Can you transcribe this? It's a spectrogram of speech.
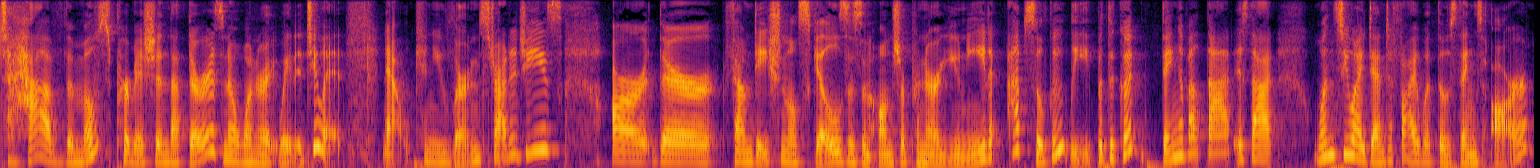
to have the most permission that there is no one right way to do it. Now, can you learn strategies? Are there foundational skills as an entrepreneur you need? Absolutely. But the good thing about that is that once you identify what those things are,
